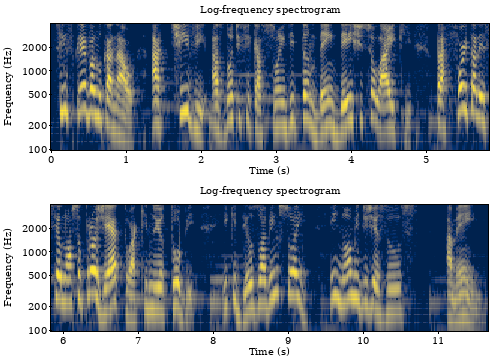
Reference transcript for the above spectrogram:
se inscreva no canal, ative as notificações e também deixe seu like para fortalecer o nosso projeto aqui no YouTube. E que Deus o abençoe. Em nome de Jesus. Amém.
